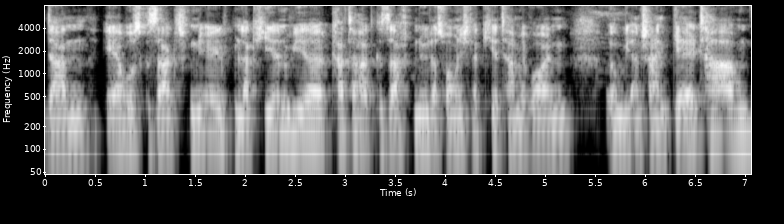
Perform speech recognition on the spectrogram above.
dann Airbus gesagt, nee, lackieren wir. Qatar hat gesagt, nö, das wollen wir nicht lackiert haben. Wir wollen irgendwie anscheinend Geld haben.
